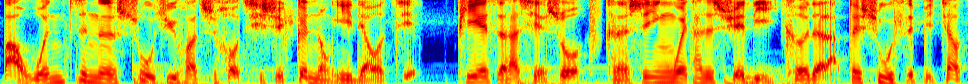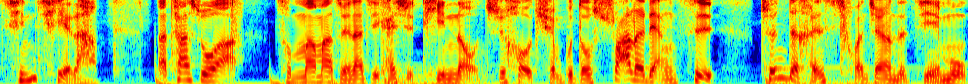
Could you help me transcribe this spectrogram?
把文字呢数据化之后，其实更容易了解。P.S. 他写说，可能是因为他是学理科的啦，对数字比较亲切啦。那他说啊。从妈妈嘴那集开始听哦，之后全部都刷了两次，真的很喜欢这样的节目。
